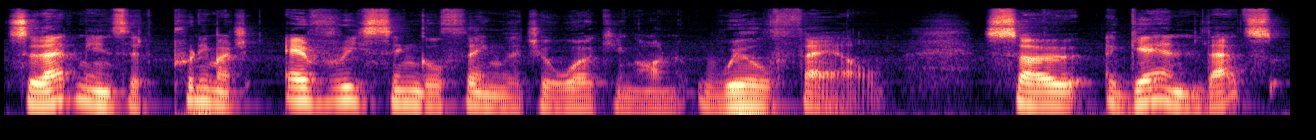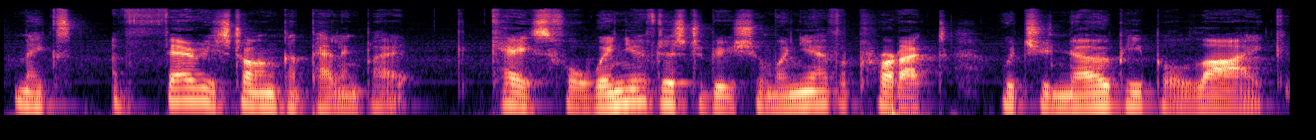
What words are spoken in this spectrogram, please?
So that means that pretty much every single thing that you're working on will fail. So again, that makes a very strong, compelling case for when you have distribution, when you have a product which you know people like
